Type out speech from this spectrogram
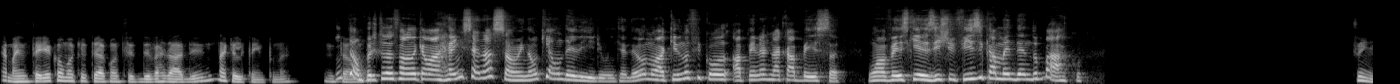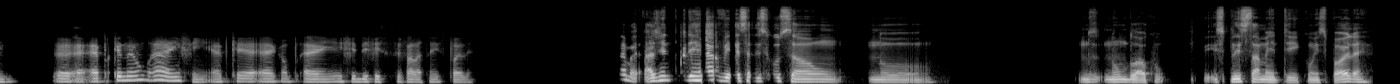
É, mas não teria como aquilo ter acontecido de verdade naquele tempo, né? Então, Então, por isso que eu tô falando que é uma reencenação e não que é um delírio, entendeu? Não, aquilo não ficou apenas na cabeça, uma vez que existe fisicamente dentro do barco. sim. É, é- é porque não. É, enfim. É porque é, é, enfim, difícil você falar sem spoiler. É, mas a gente pode reaver essa discussão no- num bloco explicitamente com spoiler.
